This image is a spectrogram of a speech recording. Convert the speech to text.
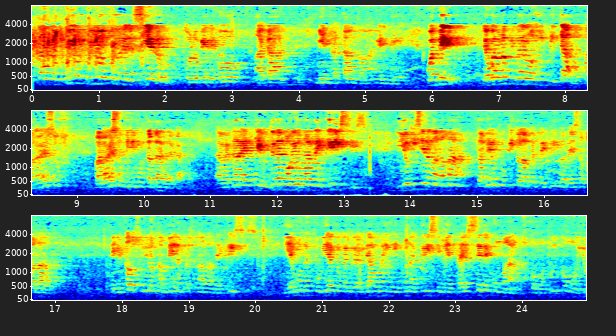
estando muy orgullosos del cielo por lo que dejó acá mientras tanto Ángel Miguel. Pues miren, le voy a hablar primero de los invitados, para eso, para eso vinimos esta tarde acá. La verdad es que ustedes han oído hablar de crisis y yo quisiera nada más cambiar un poquito la perspectiva de esa palabra. En Estados Unidos también las personas hablan de crisis y hemos descubierto que en realidad no hay ninguna crisis mientras hay seres humanos como tú y como yo,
